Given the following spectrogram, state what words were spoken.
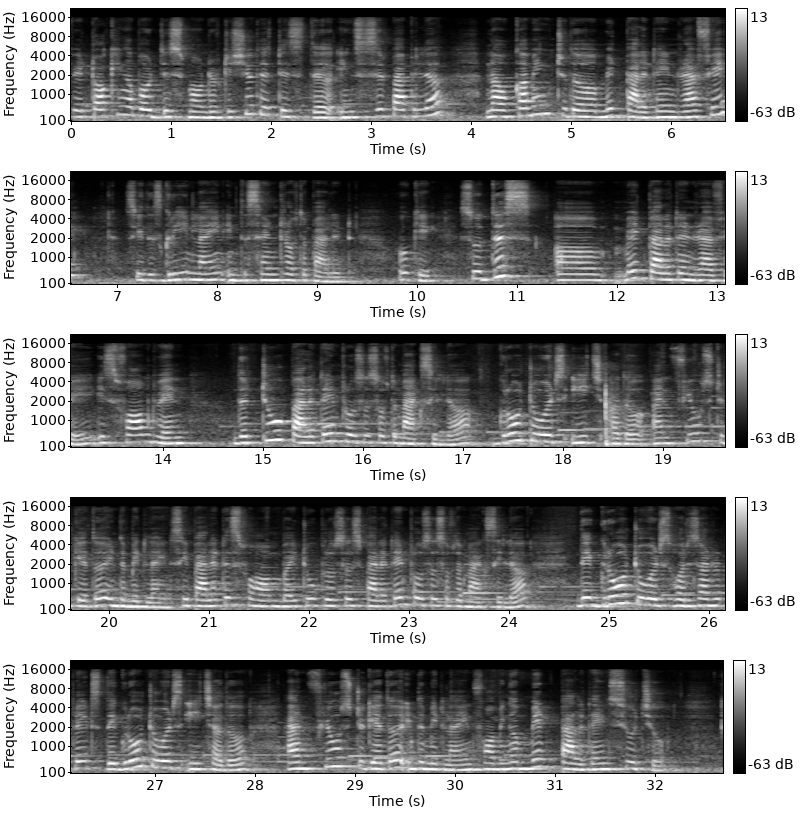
We're talking about this mound of tissue that is the incisive papilla. Now coming to the mid-palatine raphe, see this green line in the center of the palate. Okay, so this uh, mid-palatine raphe is formed when the two palatine processes of the maxilla grow towards each other and fuse together in the midline. See, palate is formed by two processes, palatine process of the maxilla. They grow towards horizontal plates, they grow towards each other and fuse together in the midline forming a mid-palatine suture.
